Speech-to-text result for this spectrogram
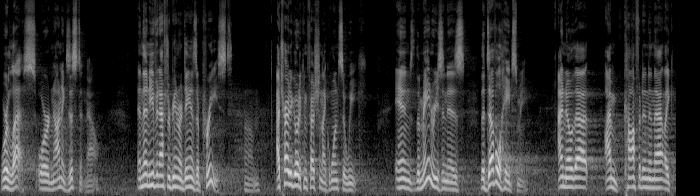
were less or non existent now. And then even after being ordained as a priest, um, I try to go to confession like once a week. And the main reason is the devil hates me. I know that. I'm confident in that. Like,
